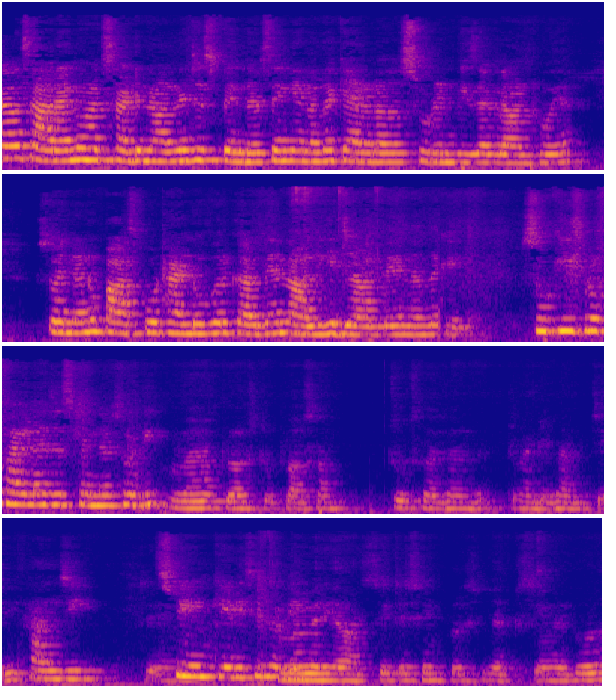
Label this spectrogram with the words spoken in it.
ਅਕਾਲ ਸਾਰਿਆਂ ਨੂੰ ਅੱਜ ਸਾਡੇ ਨਾਲ ਨੇ ਜਸਪਿੰਦਰ ਸਿੰਘ ਇਹਨਾਂ ਦਾ ਕੈਨੇਡਾ ਦਾ ਸਟੂਡੈਂਟ ਵੀਜ਼ਾ ਗ੍ਰਾਂਟ ਹੋਇਆ। ਸੋ ਇਹਨਾਂ ਨੂੰ ਪਾਸਪੋਰਟ ਹੈਂਡਓਵਰ ਕਰਦੇ ਆ ਨਾਲ ਹੀ ਜਾਣਦੇ ਆ ਇਹਨਾਂ ਦਾ ਸੋ ਕੀ ਪ੍ਰੋਫਾਈਲ ਹੈ ਜਸਪਿੰਦਰ ਤੁਹਾਡੀ? ਮੈਂ ਪਲੱਸ 2 ਪਾਸ ਹਾਂ 2021 ਚ ਹਾਂਜੀ। ਸਟਰੀਮ ਕਿਹੜੀ ਸੀ ਤੁਹਾਡੀ? ਮੇਰੀ ਆਰਟ ਸੀ ਤੇ ਸਿੰਪਲ ਸਬਜੈਕਟ ਸੀ ਮੇਰੇ ਕੋਲ।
